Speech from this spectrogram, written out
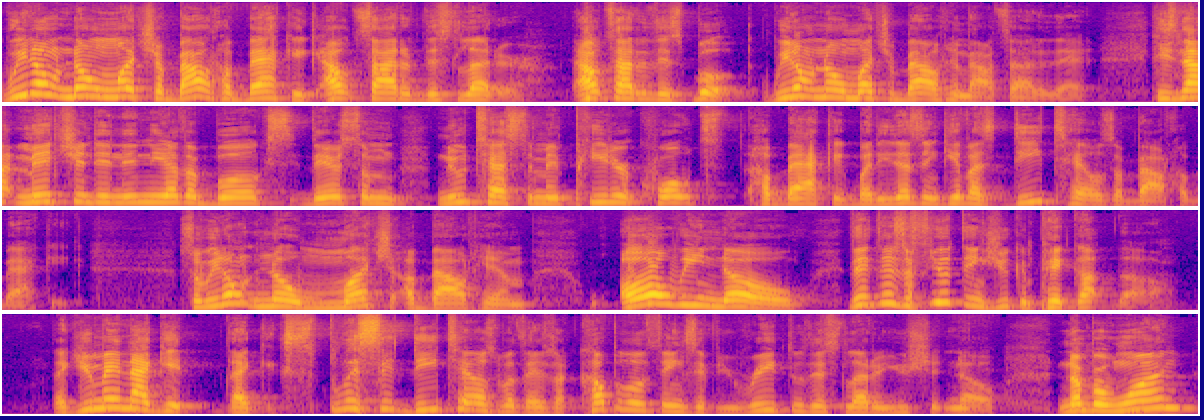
We don't know much about Habakkuk outside of this letter, outside of this book. We don't know much about him outside of that. He's not mentioned in any other books. There's some New Testament. Peter quotes Habakkuk, but he doesn't give us details about Habakkuk. So we don't know much about him. All we know, there's a few things you can pick up though. Like you may not get like explicit details, but there's a couple of things if you read through this letter you should know. Number one,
